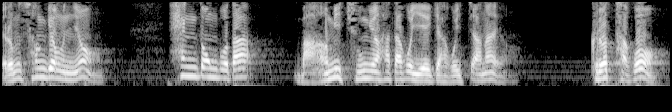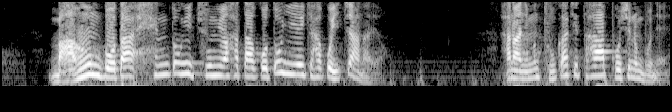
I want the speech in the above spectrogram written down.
여러분 성경은요 행동보다 마음이 중요하다고 얘기하고 있잖아요. 그렇다고 마음보다 행동이 중요하다고도 얘기하고 있지 않아요. 하나님은 두 가지 다 보시는 분이에요.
